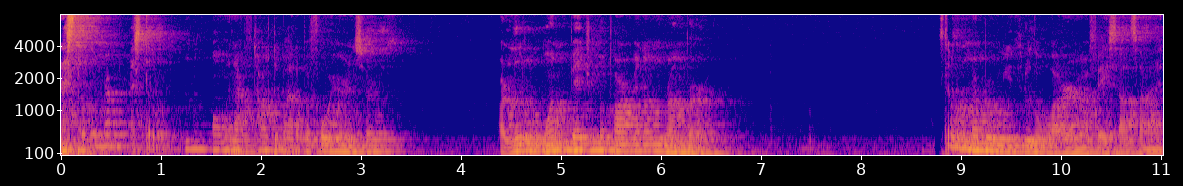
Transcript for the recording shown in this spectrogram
I still remember, I still remember the moment, I've talked about it before here in service. Our little one bedroom apartment on Rumber. Still remember when you threw the water in my face outside.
